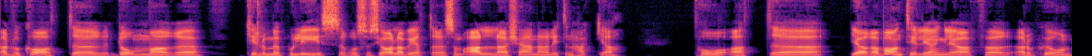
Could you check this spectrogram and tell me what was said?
advokater, domare, till och med poliser och socialarbetare som alla tjänar en liten hacka på att eh, göra barn tillgängliga för adoption.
